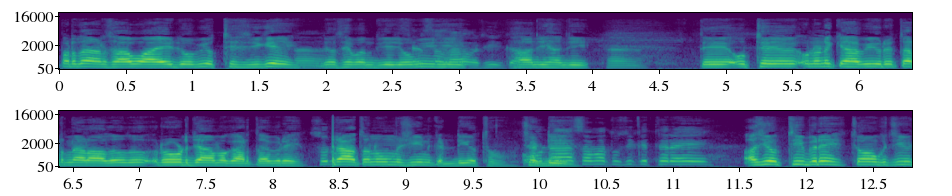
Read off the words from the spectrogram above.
ਪ੍ਰਧਾਨ ਸਾਹਿਬ ਆਏ ਜੋ ਵੀ ਉੱਥੇ ਸੀਗੇ ਹਾਂ। ਜਥੇਬੰਦੀ ਜੋ ਵੀ ਸਿਰਸਾ ਸਾਹਿਬ, ਸੀ ਠੀਕ ਆ। ਹਾਂਜੀ ਹਾਂਜੀ। ਹਾਂ। ਤੇ ਉੱਥੇ ਉਹਨਾਂ ਨੇ ਕਿਹਾ ਵੀ ਉਰੇ ਧਰਨਾ ਲਾ ਦਿਓ ਰੋਡ ਜਾਮ ਕਰਤਾ ਵੀਰੇ। ਸੋ- ਰਾਤ ਨੂੰ ਮਸ਼ੀਨ ਕੱਢੀ ਉੱਥੋਂ ਛੱਡੀ। ਉਹਨਾਂ ਸਮਾਂ ਤੁਸੀਂ ਕਿੱਥੇ ਰਹੇ? ਅਸੀਂ ਉੱਥੇ ਹੀ ਵੀਰੇ ਚੌਂਕ 'ਚ ਹੀ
